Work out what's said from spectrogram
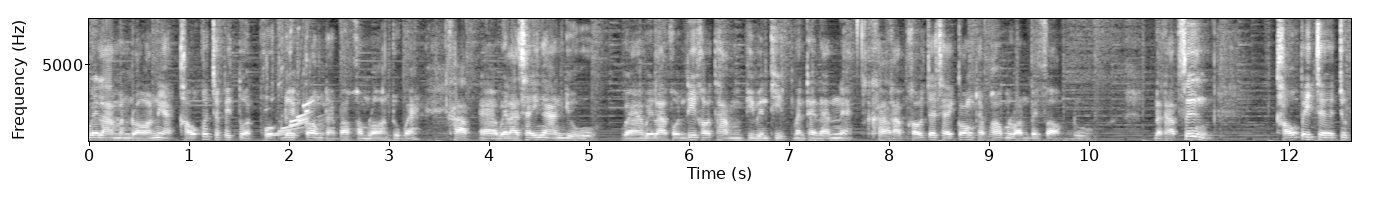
เวลามันร้อนเนี่ยเขาก็จะไปตรวจพบด้วยกล้องถ่ายภาพความร้อนถูกไหมครับอ่าเวลาใช้งานอยู่เวลาเวลาคนที่เขาทำ preventive maintenance เนี่ยครับครับเขาจะใช้กล้องถ่ายภาพความร้อนไปส่องดูนะครับ ซึ่งเขาไปเจอจุด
